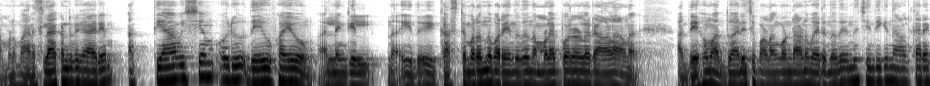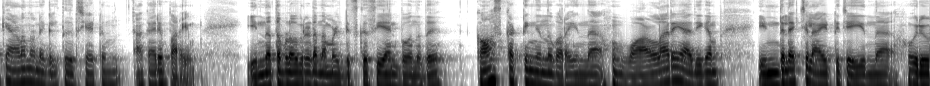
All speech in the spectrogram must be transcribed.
നമ്മൾ മനസ്സിലാക്കേണ്ട ഒരു കാര്യം അത്യാവശ്യം ഒരു ദൈവഭയവും അല്ലെങ്കിൽ ഇത് ഈ കസ്റ്റമർ എന്ന് പറയുന്നത് നമ്മളെപ്പോലുള്ള ഒരാളാണ്. അദ്ദേഹം അധ്വാനിച്ച് പണം കൊണ്ടാണ് വരുന്നത് എന്ന് ചിന്തിക്കുന്ന ആൾക്കാരൊക്കെ ആണെന്നുണ്ടെങ്കിൽ തീർച്ചയായിട്ടും ആ കാര്യം പറയും. ഇന്നത്തെ ബ്ലോഗിലൂടെ നമ്മൾ ഡിസ്കസ് ചെയ്യാൻ പോകുന്നത് കോസ്റ്റ് കട്ടിംഗ് എന്ന് പറയുന്ന വളരെയധികം ഇന്റലക്ച്വൽ ആയിട്ട് ചെയ്യുന്ന ഒരു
